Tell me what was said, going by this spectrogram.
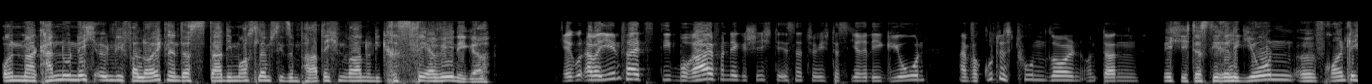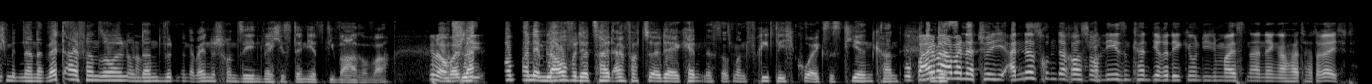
Und man kann nun nicht irgendwie verleugnen, dass da die Moslems die sympathischen waren und die Christen eher weniger. Ja gut, aber jedenfalls die Moral von der Geschichte ist natürlich, dass die Religion einfach Gutes tun sollen und dann Richtig, dass die Religionen äh, freundlich miteinander wetteifern sollen und Ja. dann wird man am Ende schon sehen, welches denn jetzt die wahre war. genau, und weil vielleicht die, kommt man im Laufe der Zeit einfach zu der Erkenntnis, dass man friedlich koexistieren kann. wobei man aber natürlich andersrum daraus auch lesen kann, die Religion, die die meisten Anhänger hat, hat recht.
